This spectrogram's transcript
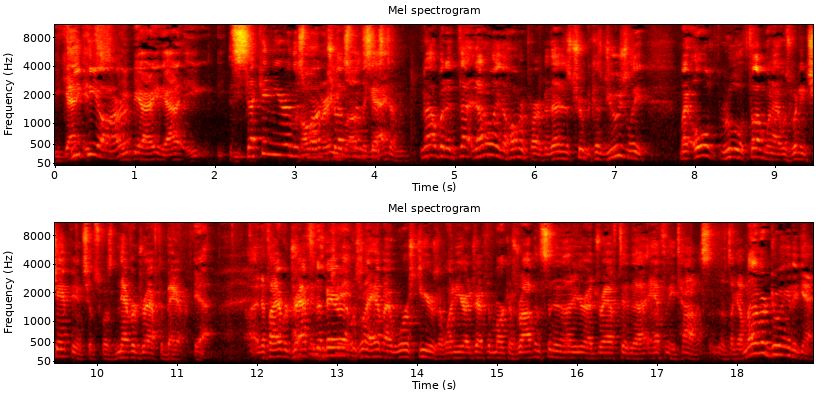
You got PPR. PPR. You got it. You- Second year in the Homer, smart you Trestman the guy. system. No, but it, not not only the homer part, but that is true because usually my old rule of thumb when I was winning championships was never draft a bear. Yeah. And if I ever drafted a bear, that was when I had my worst years. One year I drafted Marcus Robinson, and another year I drafted uh, Anthony Thomas. It was like I'm never doing it again.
